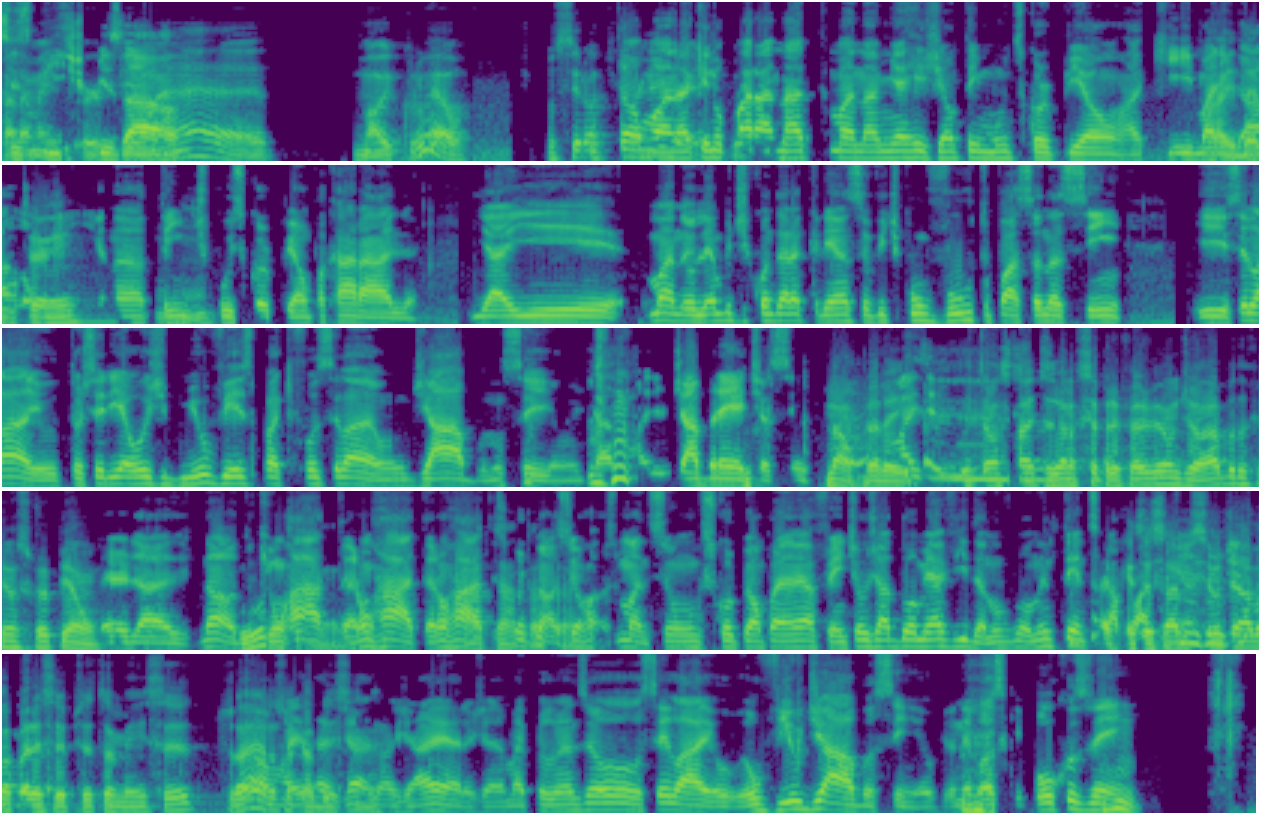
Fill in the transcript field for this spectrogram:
esses bichos bizarros. É mal e cruel. Tipo, cirote Então, mano, aqui no. Paraná, mano, na minha região tem muito escorpião. Aqui, Maringá, ter, hein? Londrina, tem, Uhum. tipo, escorpião pra caralho. E aí, mano, eu lembro de quando eu era criança, eu vi, tipo, um vulto passando assim. E, sei lá, eu torceria hoje mil vezes pra que fosse, sei lá, um diabo, não sei, um, diabo, um diabrete, assim. Não, peraí. Mas Então você tá dizendo que você prefere ver um diabo do que um escorpião. verdade. Não, do que um rato, mano. era um rato, era um rato. Ah, tá, escorpião. tá, tá. Se um- mano, se um escorpião parar na minha frente, eu já dou minha vida, não, não tento É porque escapar. você sabe se um diabo aparecer pra você também, você já Não, era sua é, cabeça. já, né? não, já era, já era. Mas pelo menos eu, sei lá, eu, eu vi o diabo, assim. Eu vi um negócio que poucos veem.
